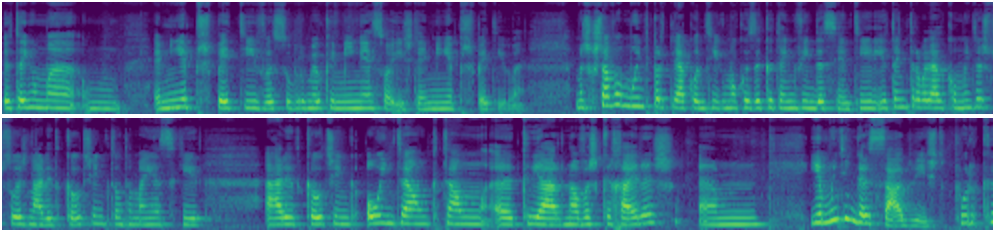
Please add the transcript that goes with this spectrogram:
eu tenho uma. Um, a minha perspectiva sobre o meu caminho é só isto, é a minha perspectiva. Mas gostava muito de partilhar contigo uma coisa que eu tenho vindo a sentir e eu tenho trabalhado com muitas pessoas na área de coaching que estão também a seguir a área de coaching ou então que estão a criar novas carreiras. Um, e é muito engraçado isto, porque,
